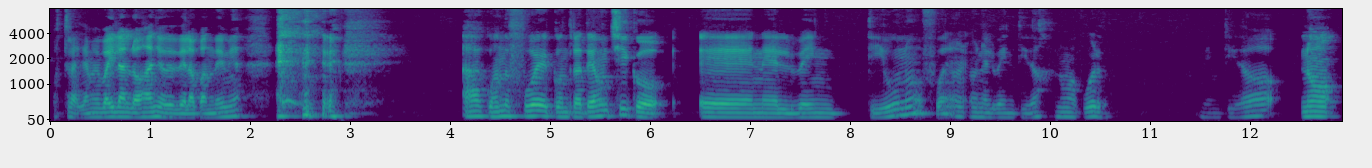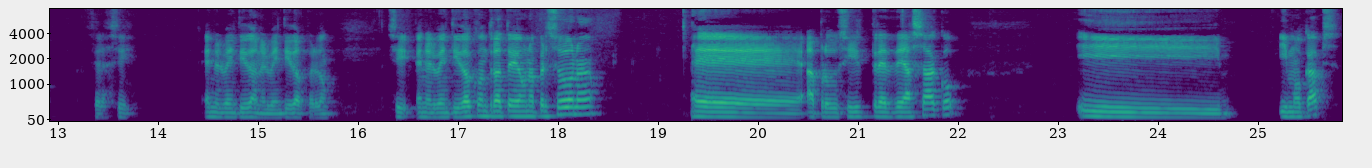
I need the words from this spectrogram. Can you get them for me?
Ostras, ya me bailan los años desde la pandemia. ah, ¿cuándo fue? Contraté a un chico en el 21, ¿fue? ¿O en el 22? No me acuerdo. 22... No, espera, sí. En el 22, en el 22, perdón. Sí, en el 22 contraté a una persona eh, a producir 3D a saco y, y mockups.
